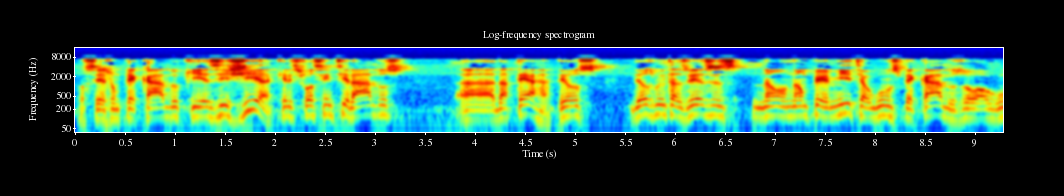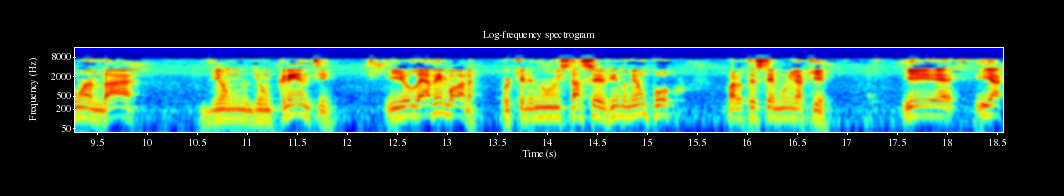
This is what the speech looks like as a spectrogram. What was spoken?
ou seja, um pecado que exigia que eles fossem tirados ah, da terra. Deus, Deus muitas vezes não, não permite alguns pecados ou algum andar de um, de um crente e o leva embora, porque ele não está servindo nem um pouco para o testemunho aqui. E, e a,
